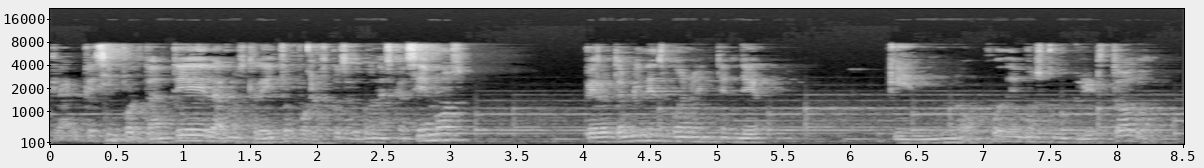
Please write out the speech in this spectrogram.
Claro que es importante darnos crédito por las cosas buenas que hacemos, pero también es bueno entender que no podemos cumplir todo.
